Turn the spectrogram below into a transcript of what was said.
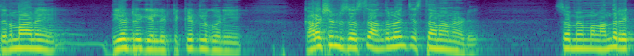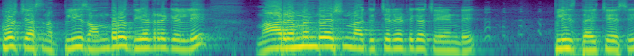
సినిమాని థియేటర్కి వెళ్ళి టికెట్లు కొని కలెక్షన్స్ వస్తే అందులోంచి ఇస్తానన్నాడు. సో మిమ్మల్ని అందరూ రిక్వెస్ట్ చేస్తున్నాం ప్లీజ్ అందరూ థియేటర్కి వెళ్ళి నా రెమ్యునరేషన్ నాకు ఇచ్చేటట్టుగా చేయండి. ప్లీజ్ దయచేసి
